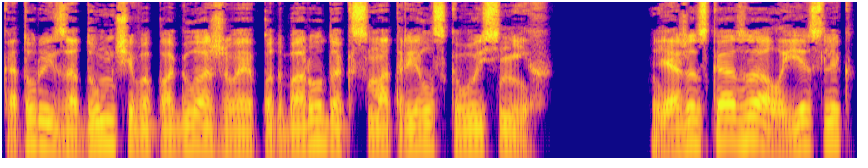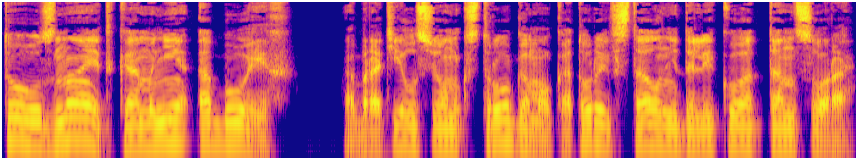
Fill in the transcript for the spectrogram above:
который, задумчиво поглаживая подбородок, смотрел сквозь них. «Я же сказал, если кто узнает, ко мне обоих», Обратился он к строгому, который встал недалеко от танцора.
